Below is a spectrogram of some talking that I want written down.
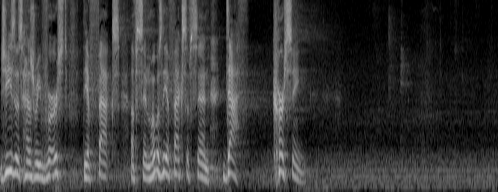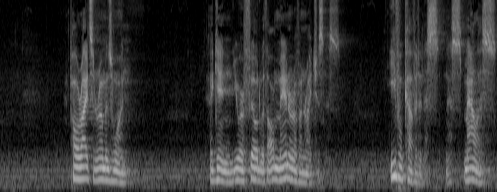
Jesus has reversed the effects of sin. What was the effects of sin? Death, cursing. Paul writes in Romans 1 Again, you are filled with all manner of unrighteousness, evil covetousness, malice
